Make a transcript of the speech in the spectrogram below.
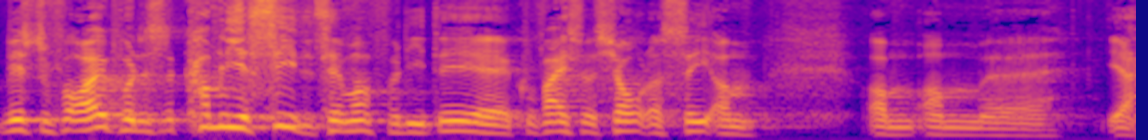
hvis du får øje på det, så kom lige og sig det til mig, fordi det øh, kunne faktisk være sjovt at se, om, om, om, øh, ja,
